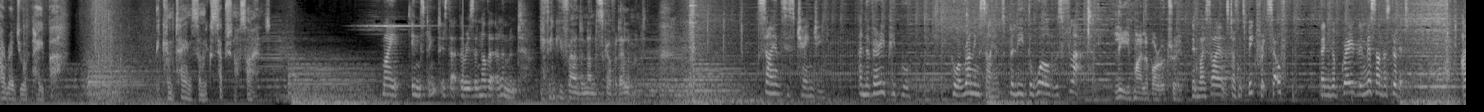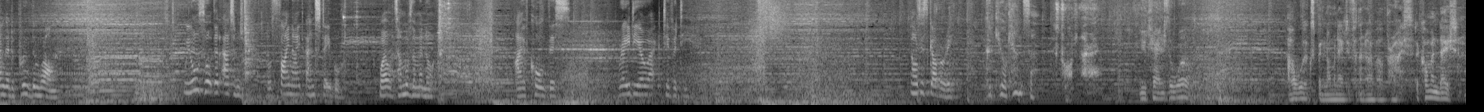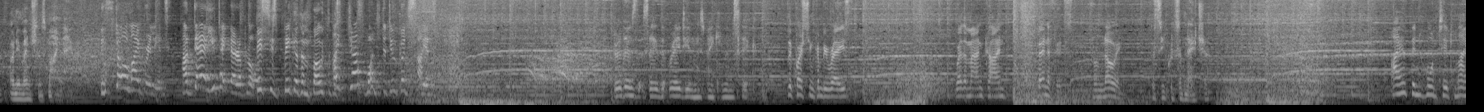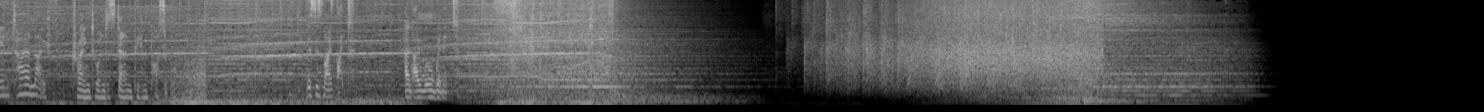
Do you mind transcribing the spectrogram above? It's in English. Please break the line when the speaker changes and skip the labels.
I read your paper. It contains some exceptional science.
My instinct is that there is another element.
You think you found an undiscovered element?
Science is changing, and the very people who are running science believed the world was flat.
Leave my laboratory.
If my science doesn't speak for itself, then you have gravely misunderstood it. I'm going to prove them wrong. We all thought that atoms were finite and stable. Well, some of them are not. I have called this radioactivity. Our discovery could cure cancer.
Extraordinary. You changed the world. Our work's been nominated for the Nobel Prize. The commendation only mentions my name.
You stole my brilliance. How dare you take their applause?
This is bigger than both of us.
I just wanted to do good science.
There are those that say that radium is making them sick.
The question can be raised whether mankind benefits from knowing the secrets of nature.
I have been haunted my entire life trying to understand the impossible. This is my fight, and I will win it.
